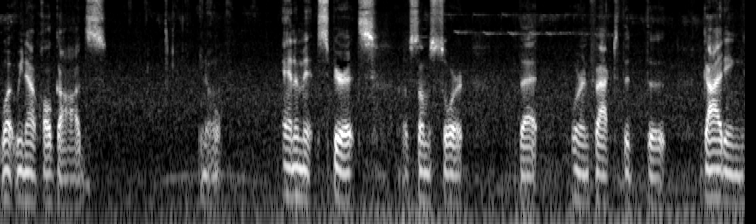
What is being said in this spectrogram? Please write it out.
what we now call gods, you know, animate spirits of some sort that were in fact the, the guiding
